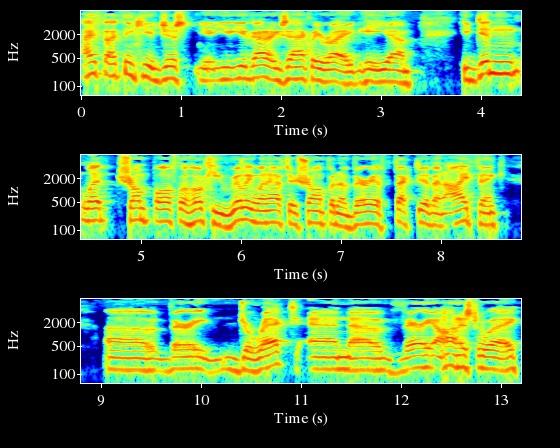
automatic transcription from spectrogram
I, I think you just you, you got it exactly right. He um, he didn't let Trump off the hook. He really went after Trump in a very effective and I think uh, very direct and uh, very honest way.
